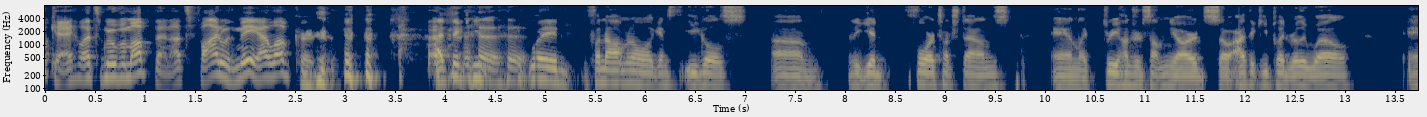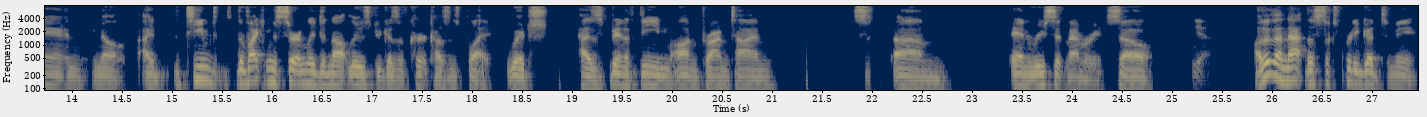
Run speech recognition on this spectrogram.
okay. Let's move him up then. That's fine with me. I love Kirk. I think he, he played phenomenal against the Eagles. Um, and he had four touchdowns and like 300 something yards. So I think he played really well. And, you know, I the team, the Vikings certainly did not lose because of Kirk Cousins' play, which has been a theme on prime time um, in recent memory. So, Yeah. Other than that, this looks pretty good to me.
